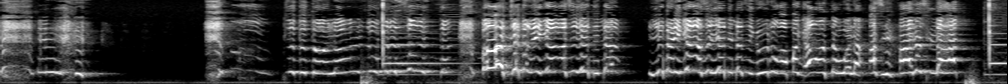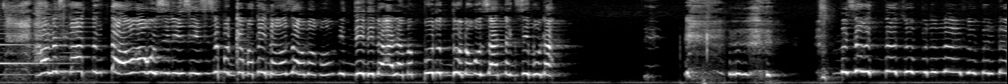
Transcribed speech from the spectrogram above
sa totoo lang, sobrang sakit na. Bakit yan ang yan nila? Yan ang yan nila siguro kapag ako nawala. Kasi halos lahat, halos lahat ng tao ako sinisisi sa pagkamatay ng asawa ko. Hindi nila alam ang punot doon kung saan nagsimula. Masakit na, sobra na, sobra na.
